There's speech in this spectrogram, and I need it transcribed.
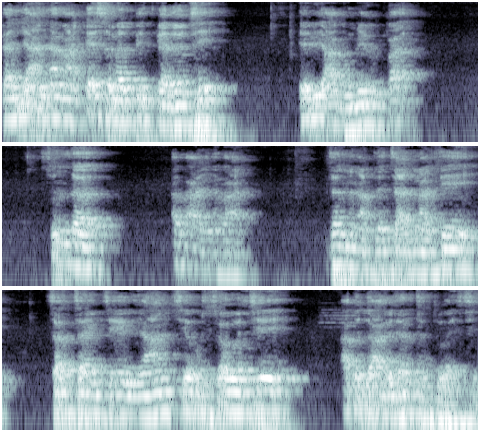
કલ્યાણના માટે સમર્પિત કર્યો છે. એવી આ ભૂમિ ઉપર સુંદર અવારનવાર ધર્મના પ્રચાર માટે સત્સંગ છે જ્ઞાન છે, ઉત્સવો છે, આ બધું આયોજન થતું હોય છે.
